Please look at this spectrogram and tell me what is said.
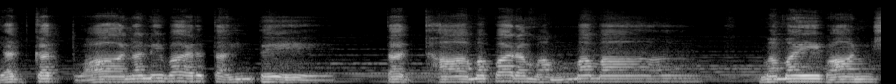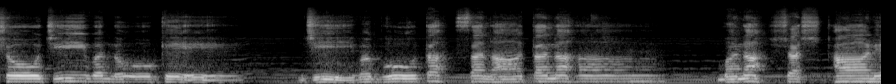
यद्गत्वा न निवर्तन्ते तद्धाम परमं मम। ममैवांशो जीवलोके जीवभूतः सनातनः। मनः षष्ठानीन्द्रियाणि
